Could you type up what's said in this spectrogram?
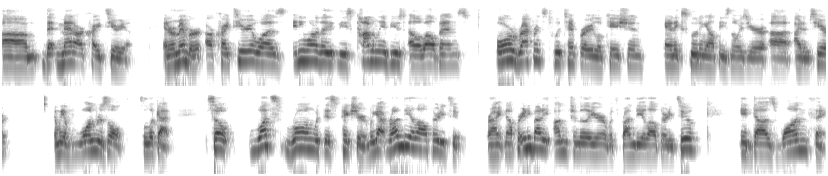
um, that met our criteria. And remember, our criteria was any one of the, these commonly abused LOL bins or reference to a temporary location and excluding out these noisier uh, items here. And we have one result to look at. So what's wrong with this picture? We got run DLL 32, right? Now, for anybody unfamiliar with run DLL 32, it does one thing.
